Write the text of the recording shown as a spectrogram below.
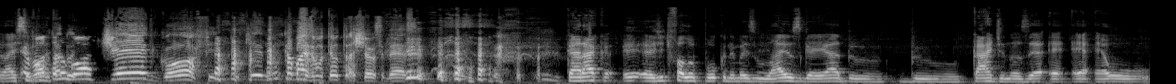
Eu acho que você Eu vou votar no Goff. Jed Goff, porque nunca mais eu vou ter outra chance dessa. Caraca, é- a gente falou pouco, né? Mas o Lions ganhar do, do Cardinals é, é, é, é o.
